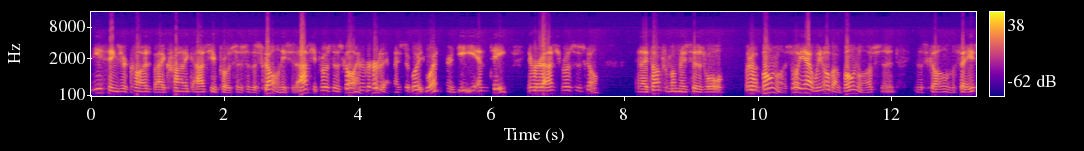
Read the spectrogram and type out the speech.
these things are caused by chronic osteoporosis of the skull. And he said, osteoporosis of the skull? I never heard of that. And I said, wait, what? Or E-E-N-T? You ever heard of osteoporosis of the skull? And I thought for a moment, he says, well, what about bone loss? Oh, yeah, we know about bone loss in, in the skull and the face.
